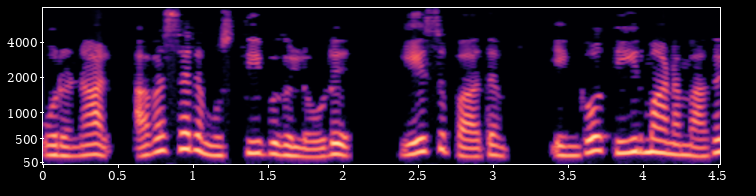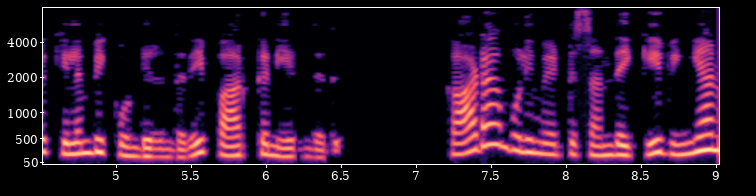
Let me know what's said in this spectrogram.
ஒரு நாள் அவசர முஸ்தீபுகளோடு இயேசுபாதம் எங்கோ தீர்மானமாக கிளம்பிக் கொண்டிருந்ததை பார்க்க நேர்ந்தது. காடாம்புலிமேட்டு சந்தைக்கு விஞ்ஞான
